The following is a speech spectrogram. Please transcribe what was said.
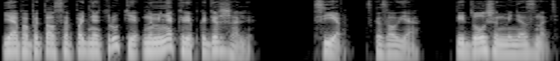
Я попытался поднять руки, но меня крепко держали. «Сьер», – сказал я, – «ты должен меня знать».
